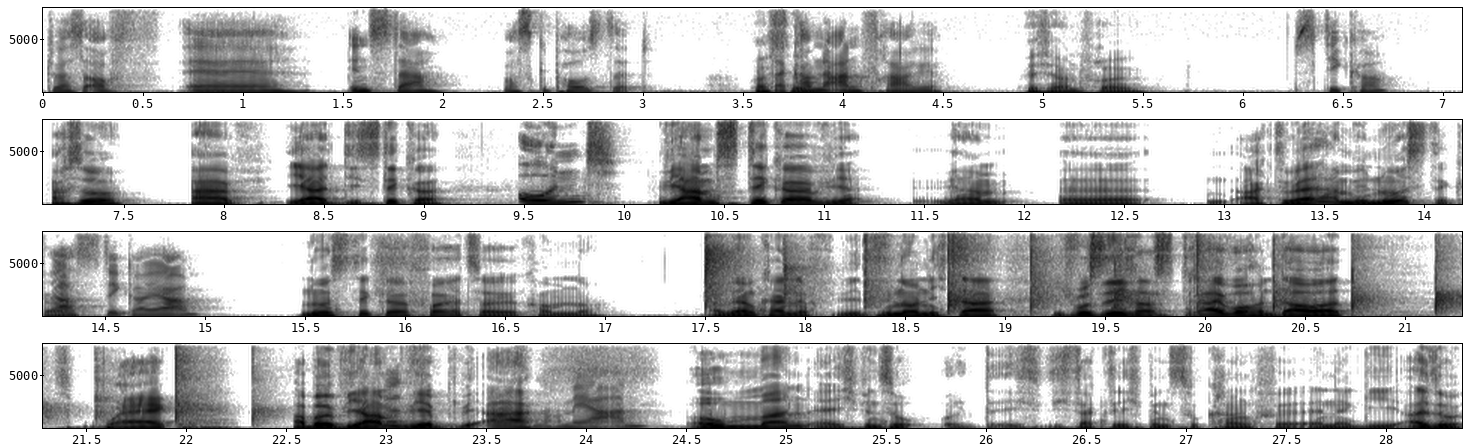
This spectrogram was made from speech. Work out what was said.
Du hast auf äh, Insta was gepostet. Was Da denn? kam eine Anfrage. Welche Anfrage? Sticker. Ach so. Ah, ja, die Sticker. Und, Wir haben Sticker, wir, wir haben, äh, aktuell haben wir nur Sticker. ah, Sticker, ja? Nur Sticker, Feuerzeuge kommen noch. Aber wir haben keine, wir sind noch nicht da. Ich wusste nicht, dass es drei Wochen dauert. Wack. Aber wir haben, wir, wir ah, noch mehr an? oh Mann, ey, ich bin so, ich, ich sagte, ich bin zu krank für Energie. Also,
